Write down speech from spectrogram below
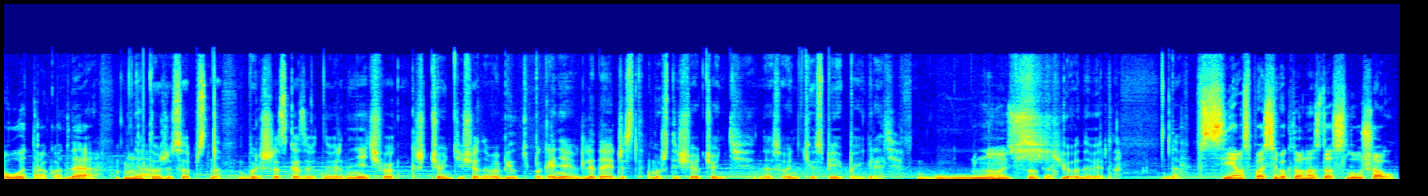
Вот так вот. Да, у меня да. тоже, собственно. Больше рассказывать, наверное, нечего. Что-нибудь еще на мобилке погоняю для дайджеста. Может, еще что-нибудь на Сонике успею поиграть. Ну, супер. Все, наверное. Да. Всем спасибо, кто нас дослушал.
